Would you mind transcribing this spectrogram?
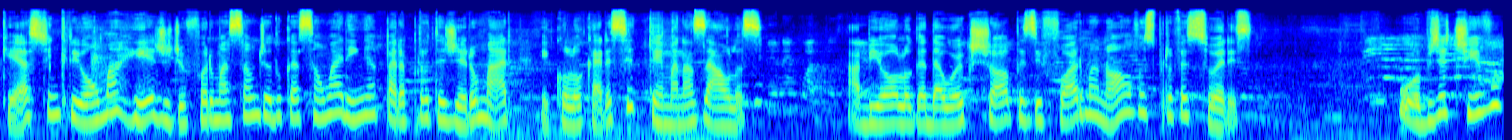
Kestin criou uma rede de formação de educação marinha para proteger o mar e colocar esse tema nas aulas. A bióloga dá workshops e forma novos professores. O objetivo:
